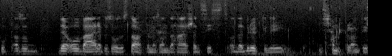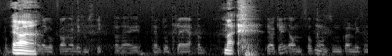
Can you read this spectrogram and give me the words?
fort. Altså, det, og hver episode starter med sånn 'Det her skjedde sist', og det bruker de kjempelang tid på. Ja, ja. Det går ikke an å liksom skippe det i TV2 Play-appen. Nei. De har ikke ansatt noen som kan liksom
